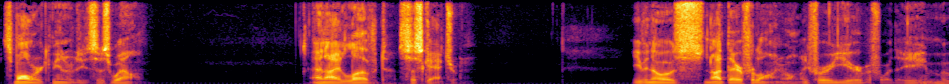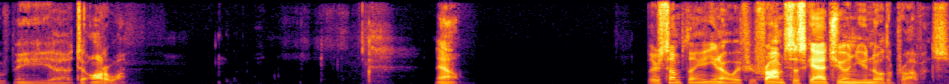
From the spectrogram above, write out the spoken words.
smaller communities as well. And I loved Saskatchewan, even though I was not there for long, only for a year before they moved me uh, to Ottawa. Now, there's something, you know, if you're from Saskatchewan, you know the province.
